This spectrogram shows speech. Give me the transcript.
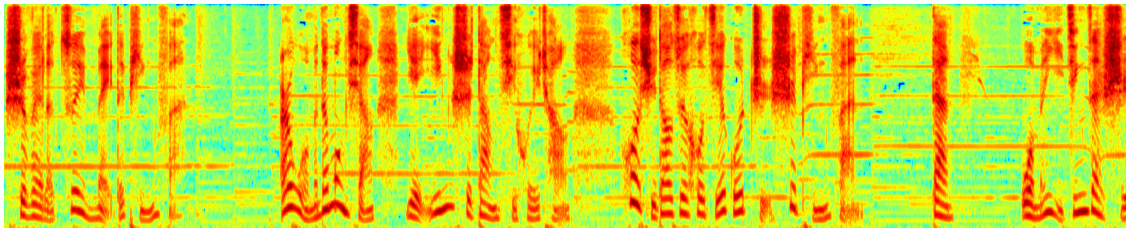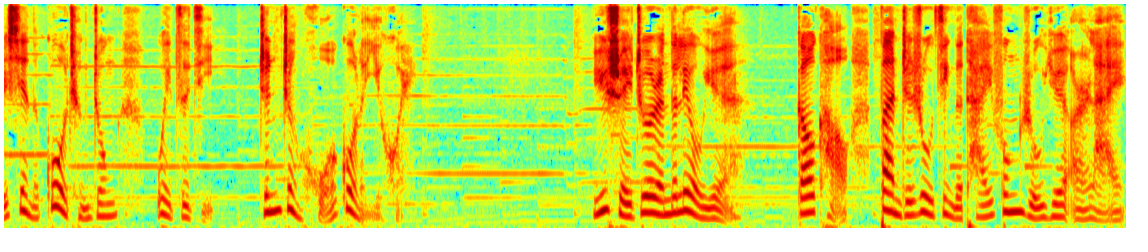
是为了最美的平凡，而我们的梦想也应是荡气回肠。或许到最后结果只是平凡，但我们已经在实现的过程中为自己真正活过了一回。雨水遮人的六月，高考伴着入境的台风如约而来。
